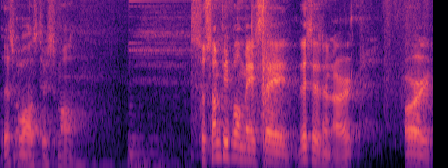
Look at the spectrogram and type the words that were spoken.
This wall is too small. So some people may say this isn't art, or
